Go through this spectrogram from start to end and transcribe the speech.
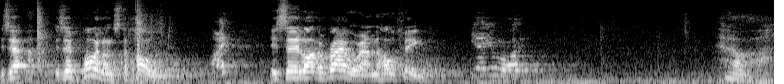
Is that is there pylons to hold? Is there like a rail around the whole thing? Yeah, you're alright. Ah.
